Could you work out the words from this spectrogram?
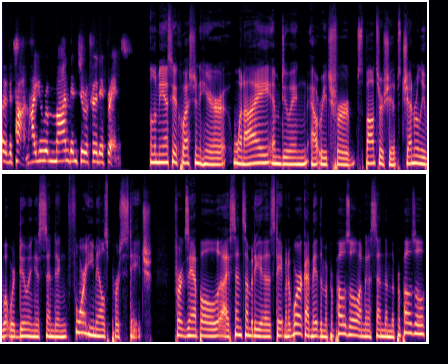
over time, how you remind them to refer their friends. Let me ask you a question here. When I am doing outreach for sponsorships, generally what we're doing is sending four emails per stage. For example, I've sent somebody a statement of work, I've made them a proposal, I'm going to send them the proposal,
